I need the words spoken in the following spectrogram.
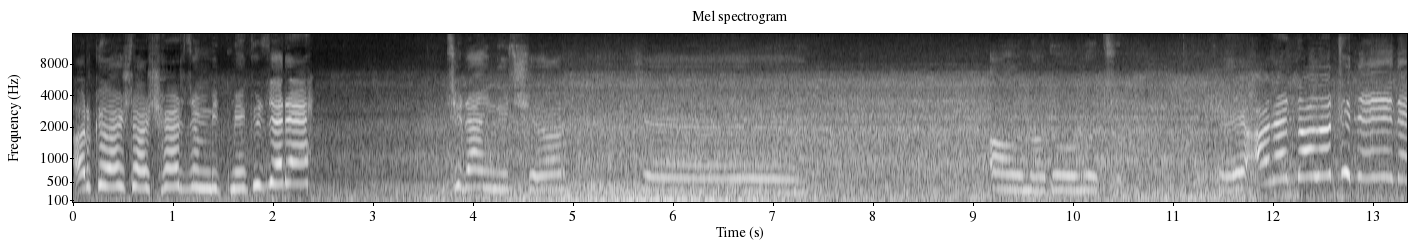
Arkadaşlar şarjım bitmek üzere. Tren geçiyor. Anadolu şey, Anadolu treni de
